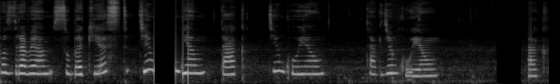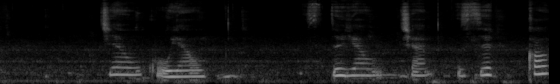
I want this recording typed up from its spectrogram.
Pozdrawiam, subek jest. Dziękuję. Tak, dziękuję. Tak, dziękuję. Tak. Dziękuję. Zdjęcie z kociaczy.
